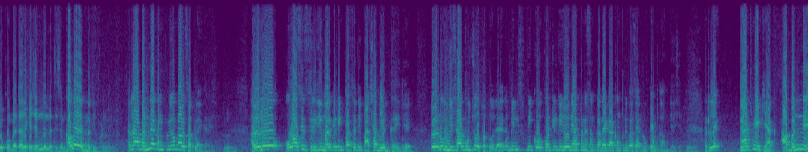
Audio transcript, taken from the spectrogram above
લોકો બેઠા છે કે જેમને નથી ખબર જ નથી પડતી. એટલે આ બંને કંપનીઓ માલ સપ્લાય કરે છે. હવે જો ઓવાસીસ થ્રીજી માર્કેટિંગ પાસેથી પાછા બેગ ખરીદે તો એનો હિસાબ ઊંચો થતો જાય અને બિલ્સની ક્વોન્ટિટી જોઈને આપણને શંકા થાય કે આ કંપની પાસે આટલું કેમ કામ જાય છે. એટલે ક્યાંક ને ક્યાંક આ બંને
